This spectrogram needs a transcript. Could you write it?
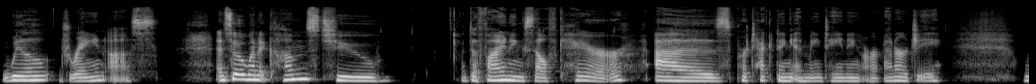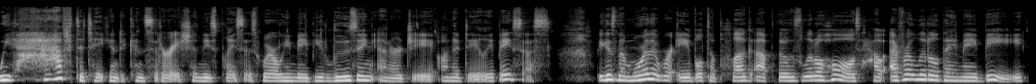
will drain us. And so when it comes to defining self care as protecting and maintaining our energy, we have to take into consideration these places where we may be losing energy on a daily basis. Because the more that we're able to plug up those little holes, however little they may be,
